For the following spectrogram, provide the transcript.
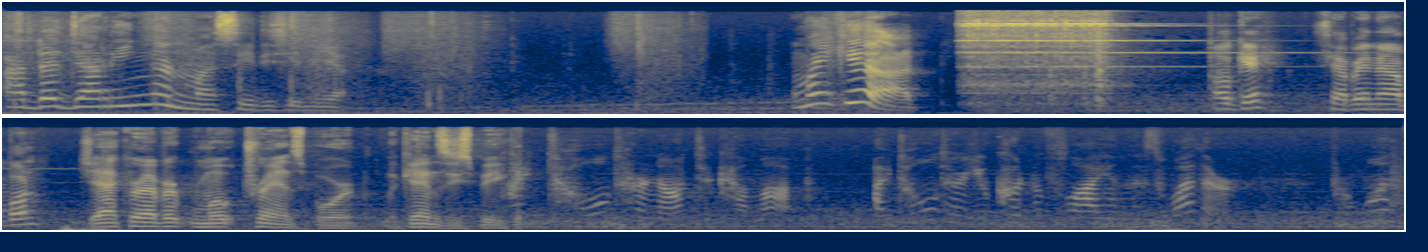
Ada jaringan masih di sini ya. Oh my god. Oke, siapa yang nelpon? Jackrabbit Remote Transport, Mackenzie I speaking. told her not to come up. I told her you couldn't fly in this weather. For once,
